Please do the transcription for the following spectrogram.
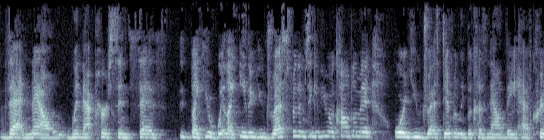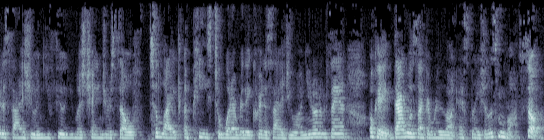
that now when that person says like you're like either you dress for them to give you a compliment or you dress differently because now they have criticized you and you feel you must change yourself to like appease to whatever they criticize you on you know what i'm saying okay that was like a really long explanation let's move on so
